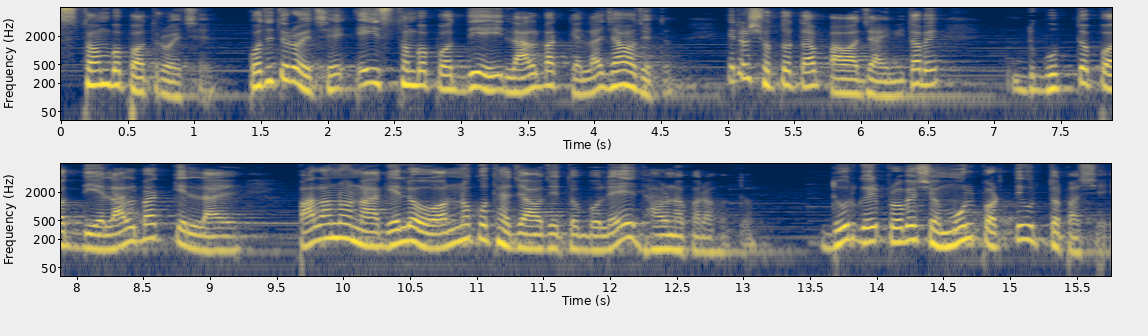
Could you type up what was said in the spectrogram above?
স্তম্ভপথ রয়েছে। কথিত রয়েছে, এই স্তম্ভপথ দিয়েই লালবাগ কেল্লায় যাওয়া যেত। এটার সত্যতা পাওয়া যায়নি। তবে গুপ্ত পথ দিয়ে লালবাগ কেল্লায় পালানো না গেলেও অন্য কোথায় যাওয়া যেত বলে ধারণা করা হতো। দুর্গের প্রবেশে মূল পথটি উত্তর পাশে।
